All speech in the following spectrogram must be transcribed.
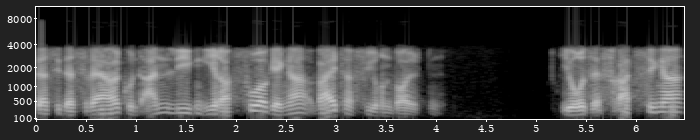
dass sie das Werk und Anliegen ihrer Vorgänger weiterführen wollten. Josef Ratzinger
